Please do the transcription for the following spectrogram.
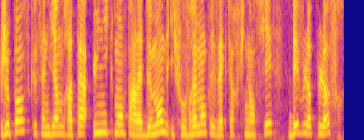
je pense que ça ne viendra pas uniquement par la demande, il faut vraiment que les acteurs financiers développent l'offre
